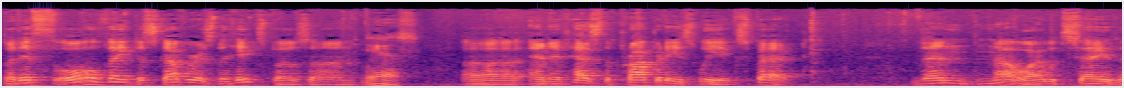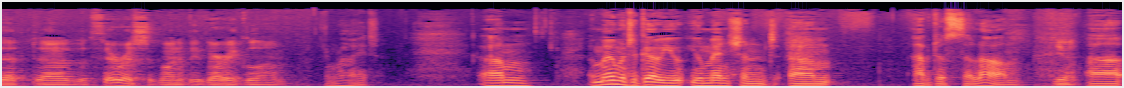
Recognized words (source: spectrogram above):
But if all they discover is the Higgs boson, yes. uh, and it has the properties we expect, then no, I would say that uh, the theorists are going to be very glum. Right. Um, a moment ago, you, you mentioned um, Abdus Salam. Yeah. Uh,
